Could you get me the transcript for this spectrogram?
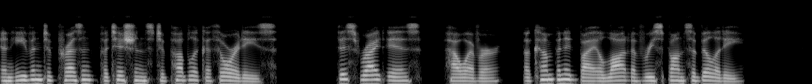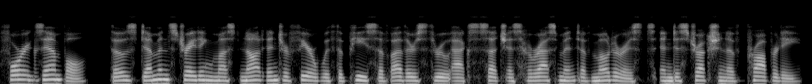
and even to present petitions to public authorities. This right is, however, accompanied by a lot of responsibility. For example, those demonstrating must not interfere with the peace of others through acts such as harassment of motorists and destruction of property.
